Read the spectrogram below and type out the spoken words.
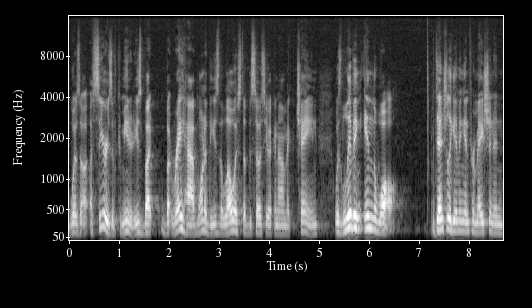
was a, a series of communities, but, but Rahab, one of these, the lowest of the socioeconomic chain, was living in the wall, potentially giving information and,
